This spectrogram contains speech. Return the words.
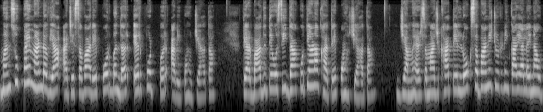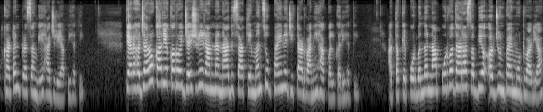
મનસુખભાઈ માંડવિયા આજે સવારે પોરબંદર એરપોર્ટ પર આવી પહોંચ્યા હતા. ત્યારબાદ તેઓ સીધા કુતિયાણા ખાતે પહોંચ્યા હતા, જ્યાં મહેર સમાજ ખાતે લોકસભાની ચૂંટણી કાર્યાલયના ઉદ્ઘાટન પ્રસંગે હાજરી આપી હતી. ત્યારે હજારો કાર્યકરોએ જય શ્રી રામના નાદ સાથે મનસુખભાઈને જીતાડવાની હાકલ કરી હતી આ તકે પોરબંદરના પૂર્વ ધારાસભ્ય અર્જુનભાઈ મોઢવાડિયા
